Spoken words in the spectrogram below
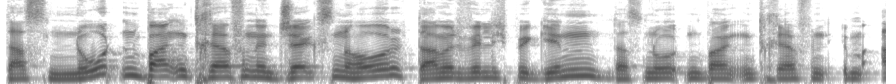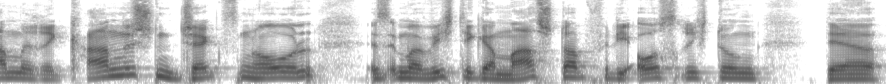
Das Notenbankentreffen in Jackson Hole, damit will ich beginnen. Das Notenbankentreffen im amerikanischen Jackson Hole ist immer wichtiger Maßstab für die Ausrichtung der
